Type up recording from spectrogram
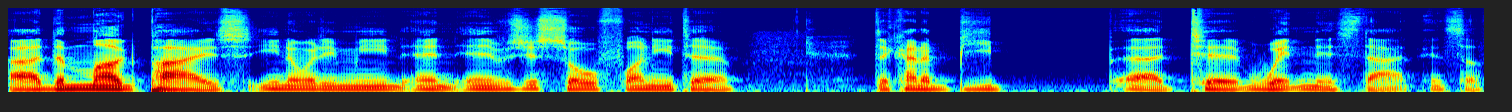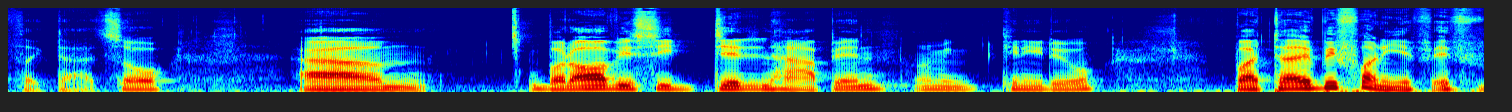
uh, the Magpies. You know what I mean? And, and it was just so funny to to kind of be, uh, to witness that and stuff like that. So, um, but obviously didn't happen. I mean, can you do? But uh, it'd be funny if, if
